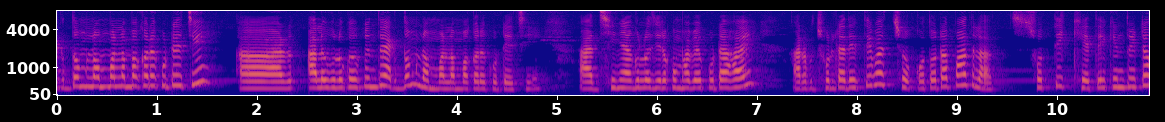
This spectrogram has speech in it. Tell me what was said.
একদম লম্বা লম্বা করে কুটেছি, আর আলুগুলোকেও কিন্তু একদম লম্বা লম্বা করে কুটেছি। আর ঝিঙাগুলো যেরকমভাবে কুটা হয়, আর ঝোলটা দেখতে পাচ্ছ কতটা পাতলা? সত্যি খেতে কিন্তু এটা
